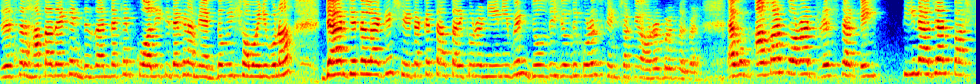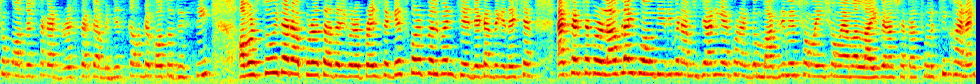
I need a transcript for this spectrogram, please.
ড্রেসের হাতা দেখেন ডিজাইন দেখেন কোয়ালিটি দেখেন, আমি একদমই সময় নিব না। যার যেটা লাগে সেটাকে তাড়াতাড়ি করে নিয়ে নেবেন, জলদি জলদি করে স্ক্রিনশট নিয়ে অর্ডার করে ফেলবেন। এবং আমার পরা ড্রেসটার এই আমি জানি এখন একদম সময়, এই সময় আমার লাইভে আসাটা আসলে ঠিক হয় নাই।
